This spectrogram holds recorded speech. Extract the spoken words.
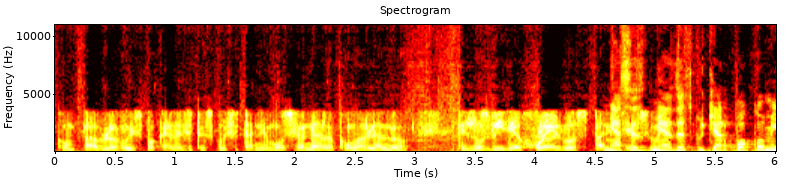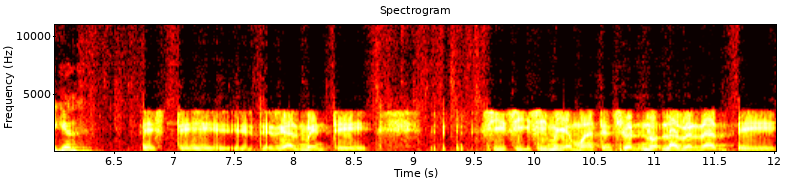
con Pablo Ruiz, pocas veces te escucho tan emocionado como hablando de los videojuegos. ¿Me, haces, ¿Me has de escuchar poco, Miguel? Este, realmente, sí, sí, sí me llamó la atención. No, la verdad, eh,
